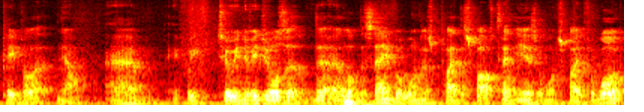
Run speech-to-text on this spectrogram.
people that you know um, if we two individuals that, that look the same, but one has played the sport for ten years and one's played for one,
